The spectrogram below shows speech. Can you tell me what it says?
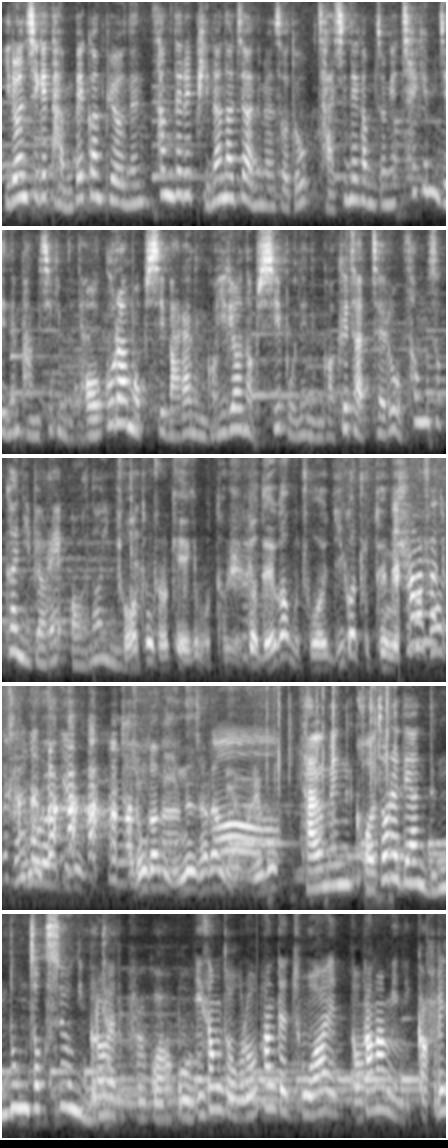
이런 식의 담백한 표현은 상대를 비난하지 않으면서도 자신의 감정에 책임지는 방식입니다. 억울함 없이 말하는 것, 미련 없이 보내는 것. 그 자체로 성숙한 이별의 언어입니다. 저 같으면 저렇게 얘기 못합니다 야 내가 뭐 좋아해 네가 좋다며 사람 가지고 장난치냐? 자존감이 있는 사람이에요 그리고 다음은 거절에 대한 능동적 수용입니다. 그럼에도 불구하고 이성적으로 한때 좋아했던 사람이니까 둘이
